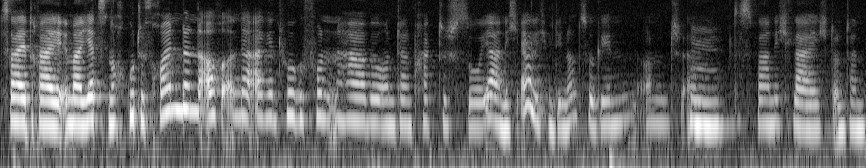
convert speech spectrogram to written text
zwei, drei immer jetzt noch gute Freundinnen auch in der Agentur gefunden habe und dann praktisch so, ja, nicht ehrlich mit ihnen umzugehen. Und ähm, Mhm. das war nicht leicht. Und dann,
